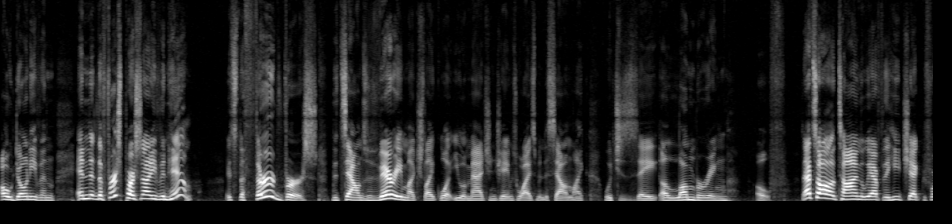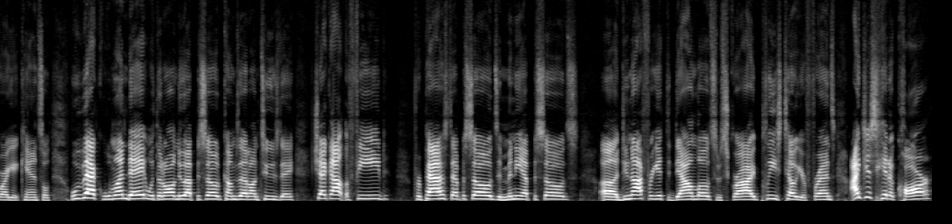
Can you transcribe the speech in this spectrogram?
oh, don't even. And the first part's not even him. It's the third verse that sounds very much like what you imagine James Wiseman to sound like, which is a, a lumbering oath. That's all the time that we have for the heat check before I get canceled. We'll be back Monday with an all new episode. Comes out on Tuesday. Check out the feed for past episodes and mini episodes. Uh, do not forget to download, subscribe. Please tell your friends. I just hit a car,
